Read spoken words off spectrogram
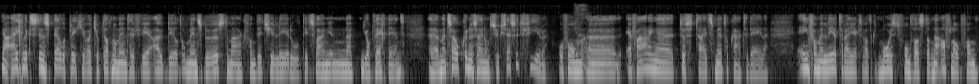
ja, eigenlijk is het een speldenprikje wat je op dat moment even weer uitdeelt om mensen bewust te maken van dit is je leerdoel, dit is waar je, naar, je op weg bent. Uh, maar het zou kunnen zijn om successen te vieren of om ja. uh, ervaringen tussentijds met elkaar te delen. Een van mijn leertrajecten, wat ik het mooist vond, was dat na afloop van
